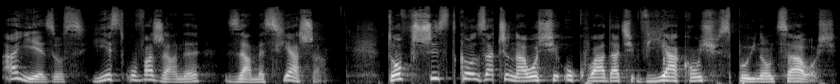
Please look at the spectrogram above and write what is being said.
a Jezus jest uważany za Mesjasza. To wszystko zaczynało się układać w jakąś spójną całość.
